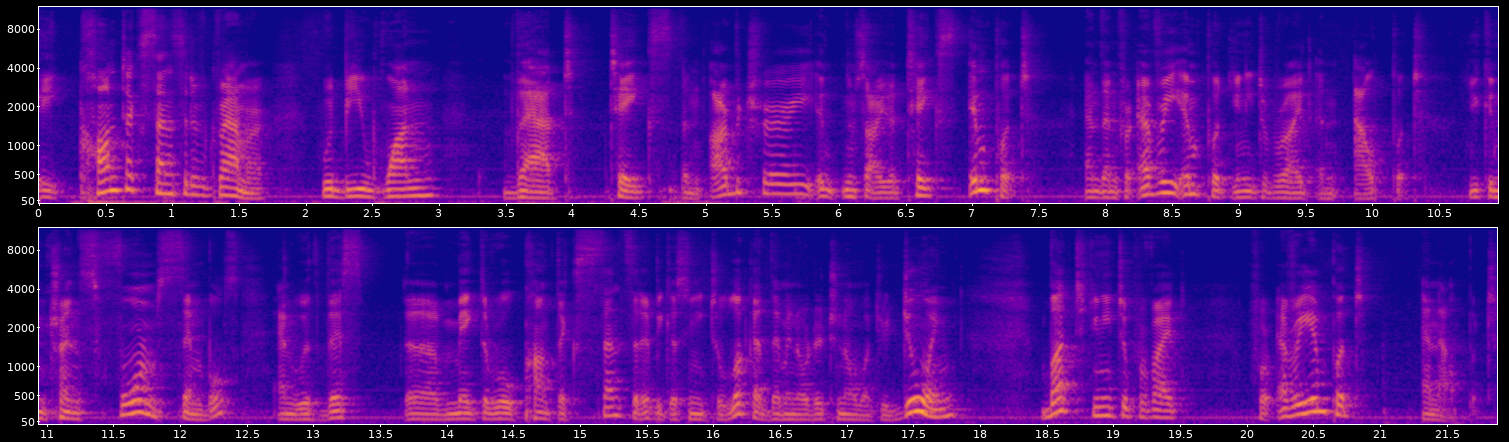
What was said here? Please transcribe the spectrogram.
A context-sensitive grammar would be one that takes an arbitrary, I'm sorry, that takes input, and then for every input you need to provide an output. You can transform symbols, and with this uh, make the rule context sensitive because you need to look at them in order to know what you're doing, but you need to provide for every input an output.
